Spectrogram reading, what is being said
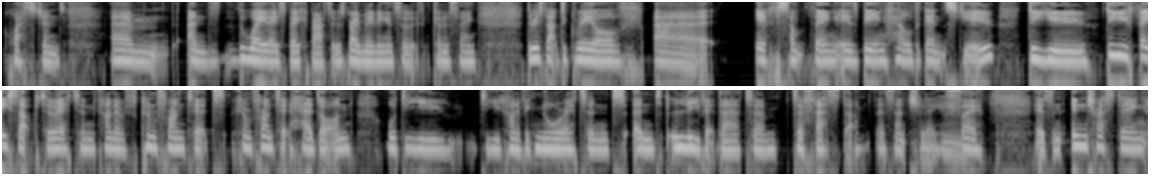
questioned. Um, and the way they spoke about it was very moving, and sort of kind of saying there is that degree of. Uh, if something is being held against you do you do you face up to it and kind of confront it confront it head on or do you do you kind of ignore it and and leave it there to to fester essentially Mm. so it's an interesting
